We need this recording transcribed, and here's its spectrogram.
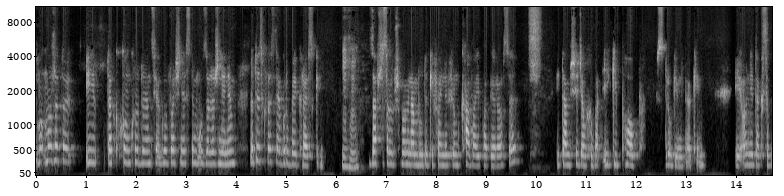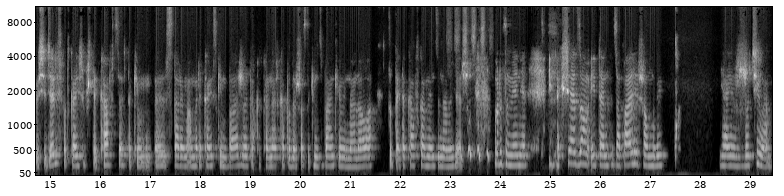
mo, może to i tak konkludując jakby właśnie z tym uzależnieniem, no to jest kwestia grubej kreski. Mhm. Zawsze sobie przypominam, był taki fajny film Kawa i papierosy i tam siedział chyba Iggy Pop z drugim takim. I oni tak sobie siedzieli, spotkali się przy tej kawce w takim e, starym amerykańskim barze. Taka kelnerka podeszła z takim dzbankiem i nalała. Tutaj ta kawka między nami, wiesz, porozumienie. I tak siedzą i ten zapalisz, on mówi, ja już rzuciłem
